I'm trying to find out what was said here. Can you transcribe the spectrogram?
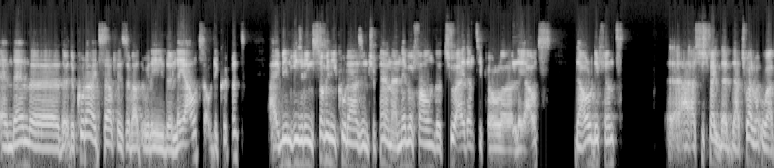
and then the, the, the Kura itself is about really the layout of the equipment. I've been visiting so many Kuras in Japan. I never found the two identical uh, layouts. They're all different. Uh, I, suspect that there are 12, what,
